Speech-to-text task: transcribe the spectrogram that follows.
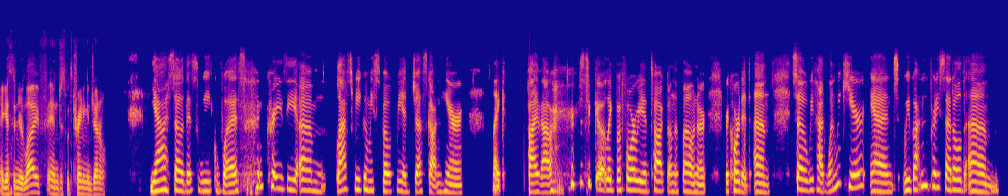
I guess, in your life and just with training in general. Yeah, so this week was crazy. Um, last week when we spoke, we had just gotten here like five hours ago, like before we had talked on the phone or recorded. Um, so we've had one week here and we've gotten pretty settled. Um,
